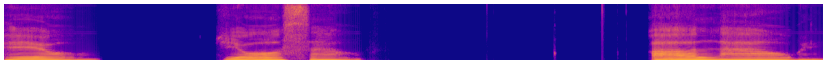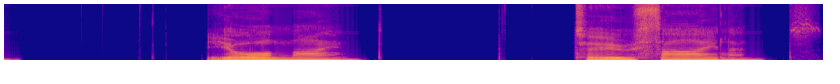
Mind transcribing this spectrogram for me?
heal yourself, allowing your mind to silence.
